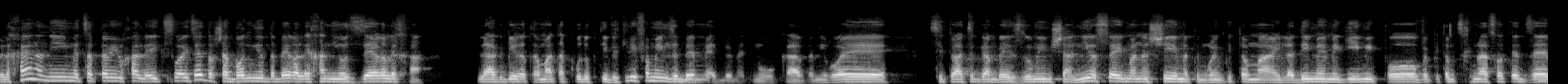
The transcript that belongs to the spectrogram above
ולכן אני מצפה ממך ל-XYZ, ועכשיו בוא נדבר על איך אני עוזר לך להגביר את רמת הפרודוקטיביות, כי לפעמים זה באמת באמת מורכב. אני רואה סיטואציות גם בזומים שאני עושה עם אנשים, אתם רואים פתאום הילדים הם מגיעים מפה, ופתאום צריכים לעשות את זה,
